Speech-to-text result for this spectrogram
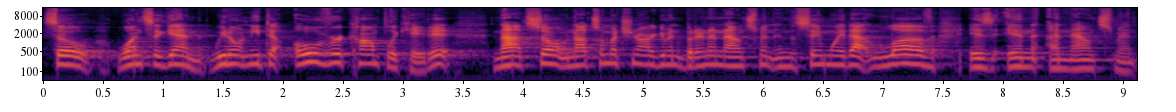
So, once again, we don't need to overcomplicate it. Not so, not so much an argument, but an announcement in the same way that love is an announcement.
